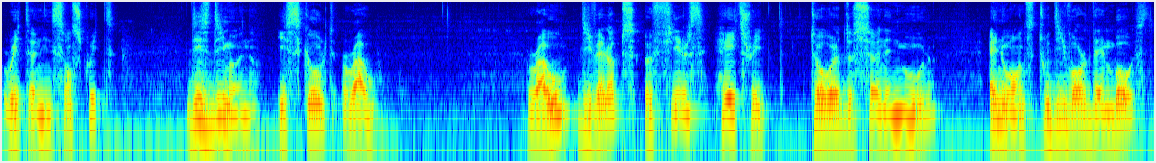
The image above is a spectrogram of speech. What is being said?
written in Sanskrit, this demon is called Rahu. Rahu develops a fierce hatred toward the sun and moon and wants to devour them both.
